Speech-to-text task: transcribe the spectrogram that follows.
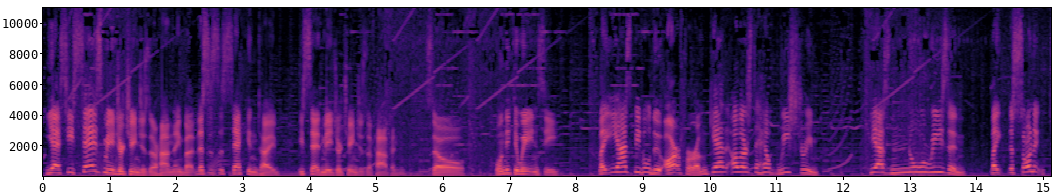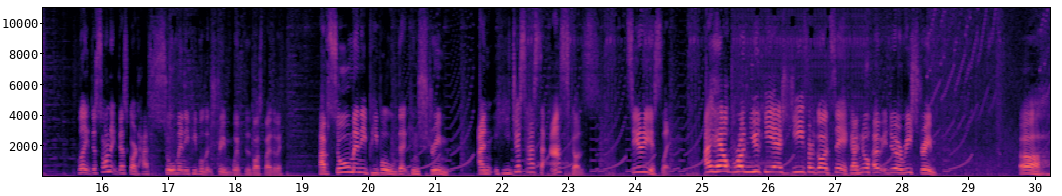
Yes, he says major changes are happening, but this is the second time he said major changes have happened. So, we'll need to wait and see. Like, he has people do art for him. Get others to help restream. He has no reason. Like, the Sonic... Like, the Sonic Discord has so many people that stream. Wave to the boss, by the way. Have so many people that can stream. And he just has to ask us. Seriously. I help run UKSG, for God's sake. I know how to do a restream. Oh.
